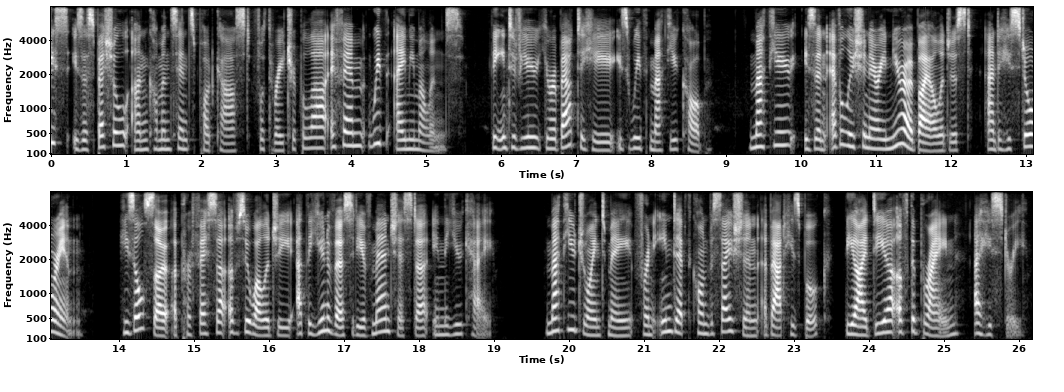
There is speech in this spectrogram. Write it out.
This is a special Uncommon Sense podcast for 3RRR FM with Amy Mullins. The interview you're about to hear is with Matthew Cobb. Matthew is an evolutionary neurobiologist and a historian. He's also a professor of zoology at the University of Manchester in the UK. Matthew joined me for an in depth conversation about his book, The Idea of the Brain A History.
